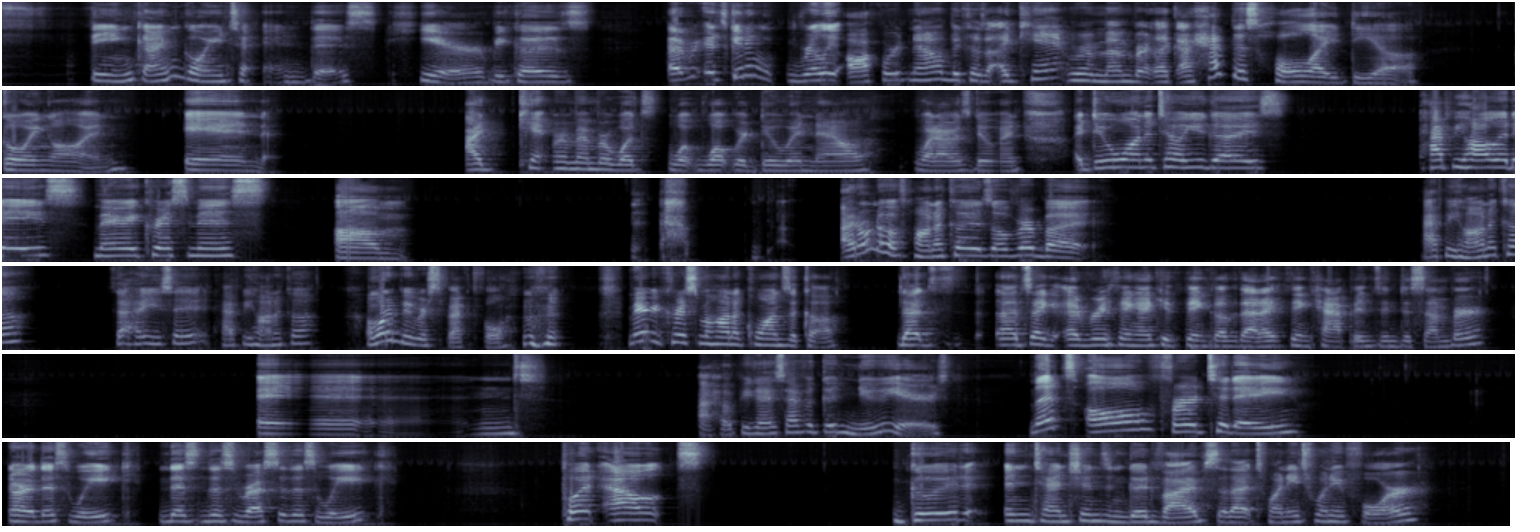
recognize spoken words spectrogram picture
think I'm going to end this here because every it's getting really awkward now because I can't remember like I had this whole idea going on and I can't remember what's what what we're doing now, what I was doing. I do want to tell you guys happy holidays, Merry Christmas. Um I don't know if Hanukkah is over, but Happy Hanukkah? Is that how you say it? Happy Hanukkah? I want to be respectful. Merry Christmas, Hana Kwanzaa. That's that's like everything I could think of that I think happens in December. And I hope you guys have a good New Year's. That's all for today or this week. This this rest of this week. Put out good intentions and good vibes so that 2024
